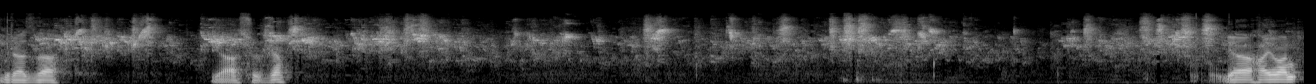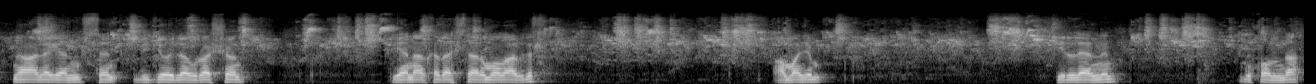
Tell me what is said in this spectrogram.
biraz daha yağ süreceğim. Ya hayvan ne hale gelmiş sen videoyla uğraşıyorsun diyen arkadaşlarım olabilir. Amacım birilerinin bu konuda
